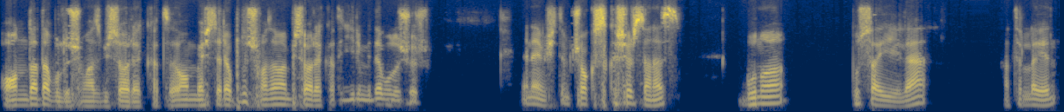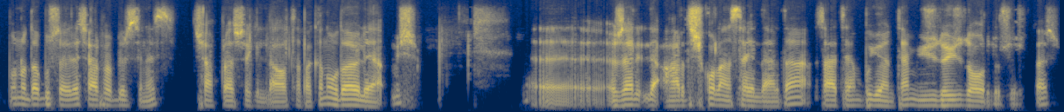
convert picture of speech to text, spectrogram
10'da da buluşmaz bir sonraki katı. 15'te de buluşmaz ama bir sonraki katı 20'de buluşur. Ne demiştim? Çok sıkışırsanız bunu bu sayıyla hatırlayın. Bunu da bu sayıyla çarpabilirsiniz. Çapraz şekilde alta bakın. O da öyle yapmış. Ee, özellikle ardışık olan sayılarda zaten bu yöntem %100 doğrudur çocuklar.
